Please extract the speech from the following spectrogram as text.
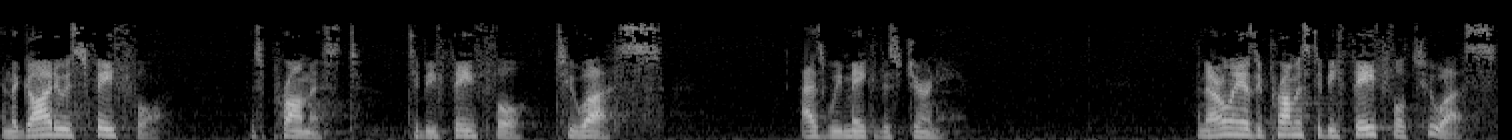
And the God who is faithful has promised to be faithful to us as we make this journey. And not only has He promised to be faithful to us,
